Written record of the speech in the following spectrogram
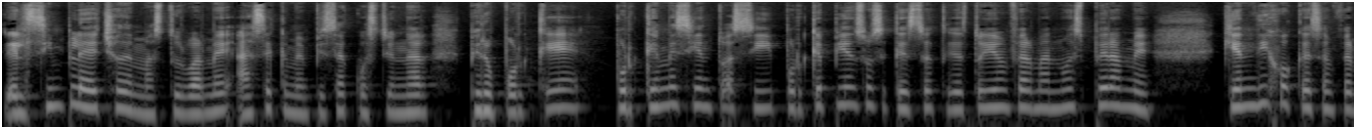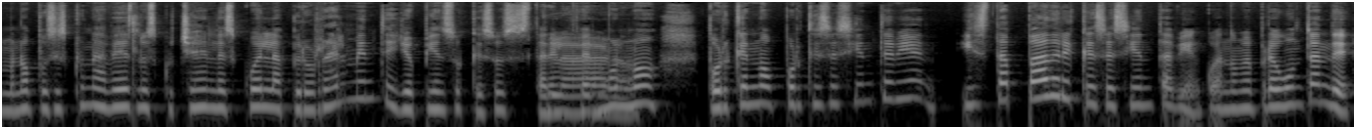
El simple hecho de masturbarme hace que me empiece a cuestionar, pero ¿por qué? ¿Por qué me siento así? ¿Por qué pienso que estoy, que estoy enferma? No, espérame. ¿Quién dijo que es enferma? No, pues es que una vez lo escuché en la escuela, pero realmente yo pienso que eso es estar enfermo. No, ¿por qué no? Porque se siente bien. Y está padre que se sienta bien. Cuando me preguntan de,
